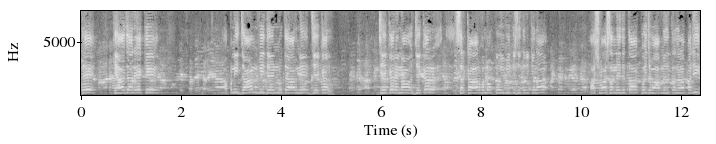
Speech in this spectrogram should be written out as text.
ਤੇ ਕਿਹਾ ਜਾ ਰਿਹਾ ਕਿ ਆਪਣੀ ਜਾਨ ਵੀ ਦੇਣ ਨੂੰ ਤਿਆਰ ਨੇ, ਜੇਕਰ ਜੇਕਰ ਇਹਨਾਂ, ਜੇਕਰ ਸਰਕਾਰ ਵੱਲੋਂ ਕੋਈ ਵੀ ਕਿਸੇ ਤਰੀਕੇ ਦਾ ਆਸ਼ਵਾਸਨ ਨਹੀਂ ਦਿੱਤਾ, ਕੋਈ ਜਵਾਬ ਨਹੀਂ ਦਿੱਤਾ ਜਨਾਬ ਭਾਜੀ।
